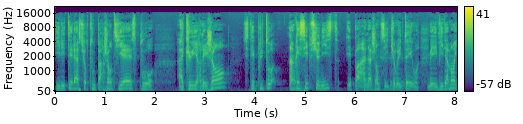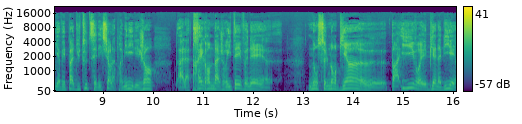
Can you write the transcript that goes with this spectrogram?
Il était là surtout par gentillesse pour accueillir les gens. C'était plutôt un réceptionniste et pas un agent de sécurité. Mais évidemment, il n'y avait pas du tout de sélection l'après-midi. Les gens, à la très grande majorité, venaient euh, non seulement bien, euh, pas ivres et bien habillés.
